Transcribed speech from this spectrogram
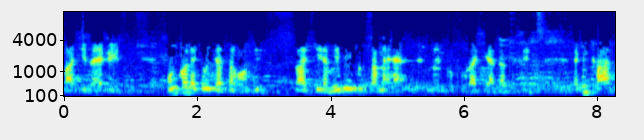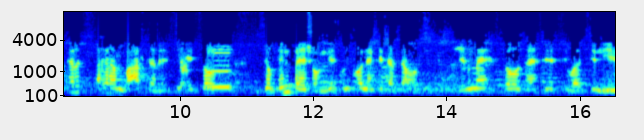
बाकी रह गई, उनको लेकर भी चर्चा होगी, ताकि अभी भी कुछ समय है जिसमें इनको पूरा किया जा सके। लेकिन खासकर अगर हम बात करें कि एक तो जो बिल पेश होंगे, उनको लेके चर्चा होगी। जिनमें तो एस वर्ग के लिए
